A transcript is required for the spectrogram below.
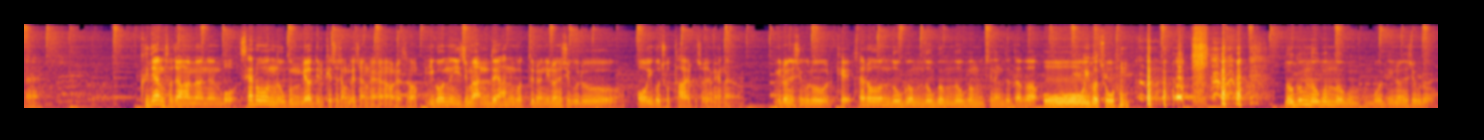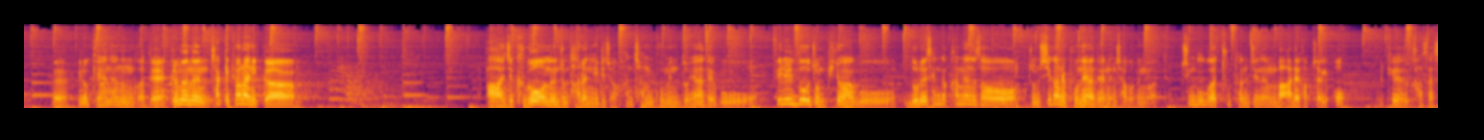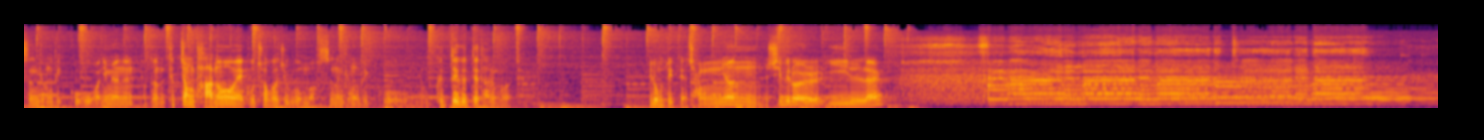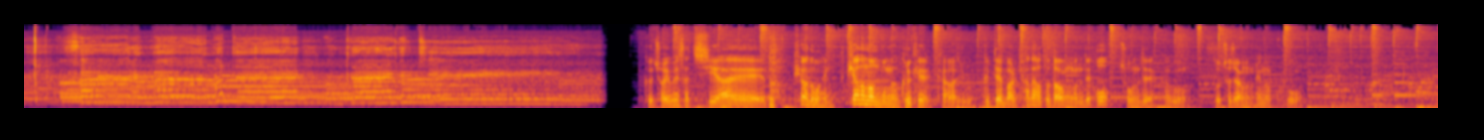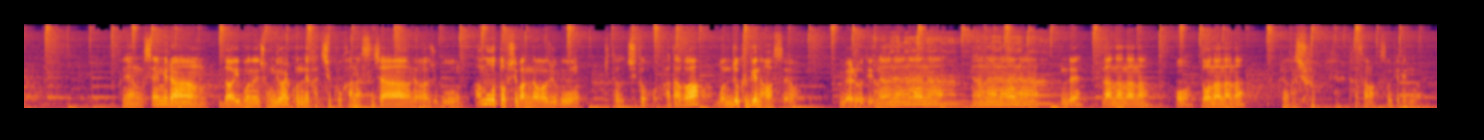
네. 그냥 저장하면은 뭐 새로운 녹음 몇 이렇게 저장되잖아요. 그래서 이거는 잊으면 안 돼 하는 것들은 이런 식으로 어 이거 좋다 이렇게 저장해놔요. 이런 식으로 이렇게 새로운 녹음 녹음 녹음 진행되다가 오 이거 좋음. 녹음 녹음 녹음 뭐 이런 식으로 예, 이렇게 해놓는 것 같아. 요 그러면은 찾기 편하니까. 아 이제 그거는 좀 다른 일이죠. 한참 고민도 해야 되고 필도 좀 필요하고 노래 생각하면서 좀 시간을 보내야 되는 작업인 것 같아요. 친구가 툭 던지는 말에 갑자기 어 이렇게 해서 가사 쓰는 경우도 있고 아니면은 어떤 특정 단어에 꽂혀가지고 뭐 쓰는 경우도 있고 그냥 그때 그때 다른 것 같아요. 이런 것도 있대요. 작년 11월 2일 날 그 저희 회사 지하에도 피아노가 있는 피아노만 보면 그렇게 가가지고 그때 막 이렇게 하다가 또 나온 건데 어 좋은데? 하고 또 저장해놓고. 그냥 쌤이랑 나 이번에 정규 할 건데 같이 곡 하나 쓰자 그래가지고 아무것도 없이 만나가지고 기타도 치다 하다가 먼저 그게 나왔어요. 그 멜로디 나나나나 나나나나 근데 나나나나? 어 너나 나나? 그래가지고 가사 막 써게 된 거예요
